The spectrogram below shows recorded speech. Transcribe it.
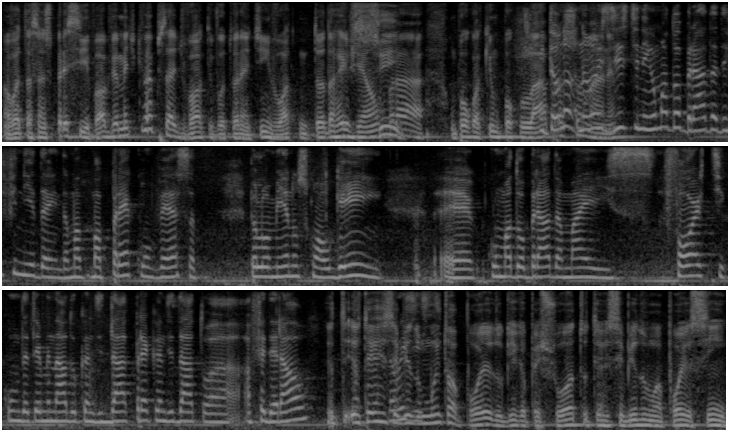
uma votação expressiva. Obviamente que vai precisar de voto em Votorantim, voto em toda a região para um pouco aqui, um pouco lá. Então não, somar, não né? existe nenhuma dobrada definida ainda, uma, uma pré-conversa, pelo menos com alguém, é, com uma dobrada mais forte com um determinado candidato, pré-candidato a, a, federal? Eu, eu tenho recebido muito apoio do Giga Peixoto, tenho recebido um apoio assim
